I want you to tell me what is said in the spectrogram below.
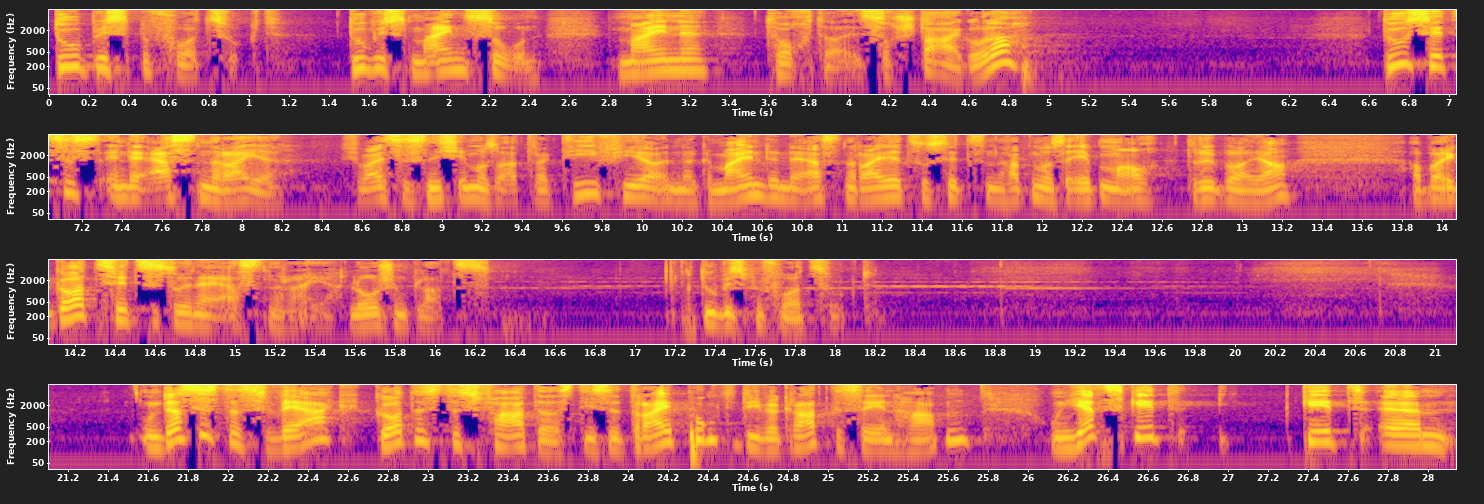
du bist bevorzugt, du bist mein Sohn, meine Tochter. Ist doch stark, oder? Du sitzt in der ersten Reihe. Ich weiß, es ist nicht immer so attraktiv, hier in der Gemeinde in der ersten Reihe zu sitzen, hatten wir es eben auch drüber, ja. Aber bei Gott sitzt du in der ersten Reihe, Logenplatz. Du bist bevorzugt. Und das ist das Werk Gottes des Vaters, diese drei Punkte, die wir gerade gesehen haben. Und jetzt geht, geht ähm,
